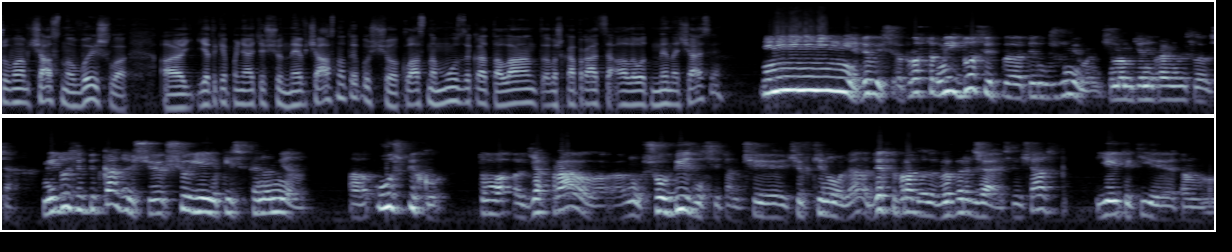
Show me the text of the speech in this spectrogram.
що- вона вчасно вийшла. А є таке поняття, що невчасно, типу, що класна музика, талант, важка праця, але от не на часі? Ні, ні, ні, ні, ні, ні. Дивись, просто мій досвід, е, ти не зрозумів, мене, чи мабуть я неправильно висловився. Мій досвід підказує, що якщо є якийсь феномен а, успіху, то, е, як правило, е, ну, в шоу-бізнесі там чи, чи в кіно, да, дехто правда випереджає свій час. Є й такі там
